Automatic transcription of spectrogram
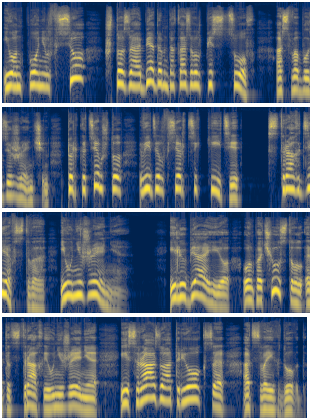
И он понял все, что за обедом доказывал Песцов о свободе женщин, только тем, что видел в сердце Кити страх девства и унижения. И, любя ее, он почувствовал этот страх и унижение и сразу отрекся от своих доводов.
